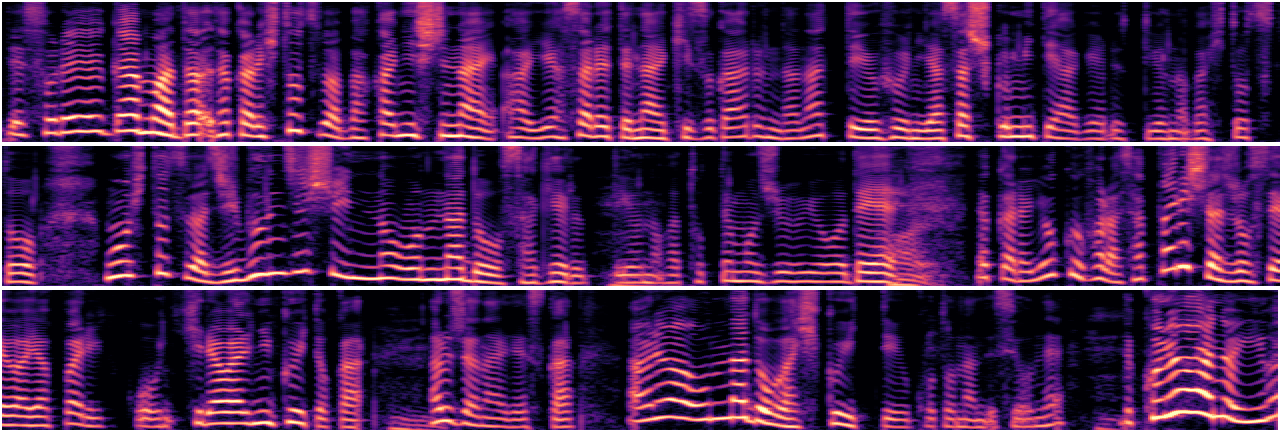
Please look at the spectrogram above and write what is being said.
でそれがまあだだから一つはバカにしないあ癒されてない傷があるんだなっていうふうに優しく見てあげるっていうのが一つともう一つは自分自身の女度を下げるっていうのがとっても重要で、はい。だからよくほらさっぱりした女性はやっぱりこう嫌われにくいとかあるじゃないですか、あれは女度が低いっていうことなんですよね。でこれはあのいわ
